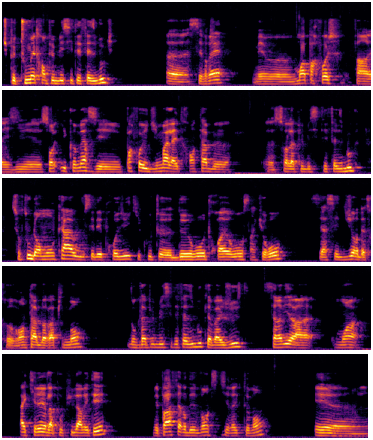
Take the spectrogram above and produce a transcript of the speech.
tu peux tout mettre en publicité Facebook, c'est vrai, mais moi parfois, enfin, sur le e-commerce, j'ai parfois eu du mal à être rentable sur la publicité Facebook Surtout dans mon cas où c'est des produits qui coûtent 2 euros, 3 euros, 5 euros, c'est assez dur d'être rentable rapidement. Donc la publicité Facebook, elle va juste servir à moi acquérir la popularité, mais pas à faire des ventes directement. Et, euh,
